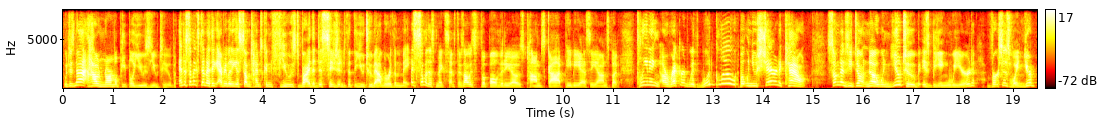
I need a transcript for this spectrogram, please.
which is not how normal people use YouTube. And to some extent, I think everybody is sometimes confused by the decisions that the YouTube algorithm makes. Like, some of this makes sense. There's always football videos, Tom Scott, PBS eons, but cleaning a record record with wood glue. But when you share an account, sometimes you don't know when YouTube is being weird versus when your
